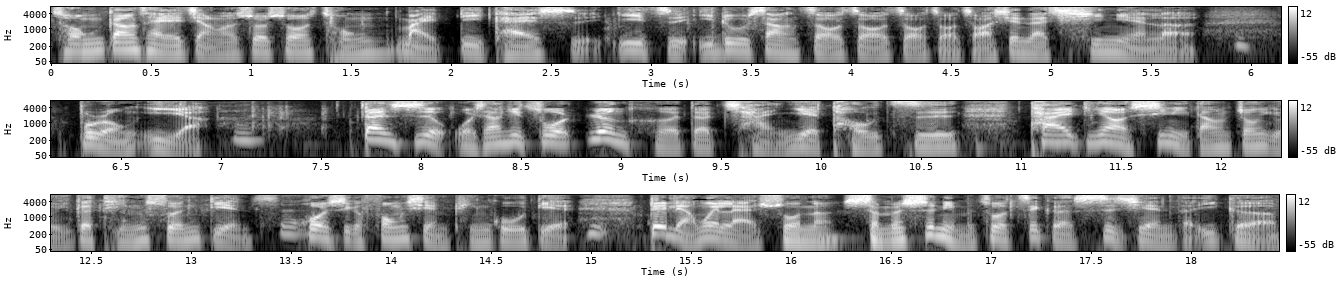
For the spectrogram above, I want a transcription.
从刚才也讲了，说说从买地开始，一直一路上走走走走走到现在七年了，不容易啊。但是我相信做任何的产业投资，它一定要心里当中有一个停损点，或是一个风险评估点。对两位来说呢，什么是你们做这个事件的一个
